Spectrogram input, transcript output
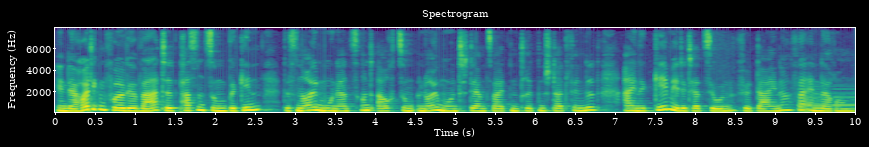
In der heutigen Folge wartet passend zum Beginn des neuen Monats und auch zum Neumond, der am 2.3. stattfindet, eine Gehmeditation für deine Veränderung.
